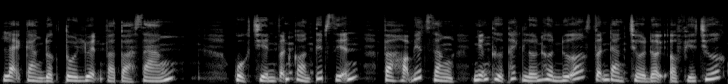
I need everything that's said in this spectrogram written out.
lại càng được tôi luyện và tỏa sáng. Cuộc chiến vẫn còn tiếp diễn và họ biết rằng những thử thách lớn hơn nữa vẫn đang chờ đợi ở phía trước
